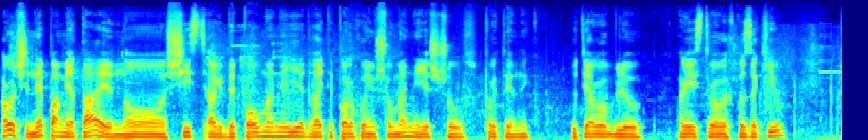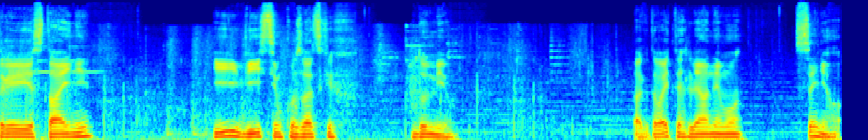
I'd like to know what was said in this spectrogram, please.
Коротше, не пам'ятаю, але 6 ардепо в мене є. Давайте порахуємо, що в мене є, що в противника. Тут я роблю реєстрових козаків, 3 стайні і 8 козацьких домів. Так, давайте глянемо синього.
